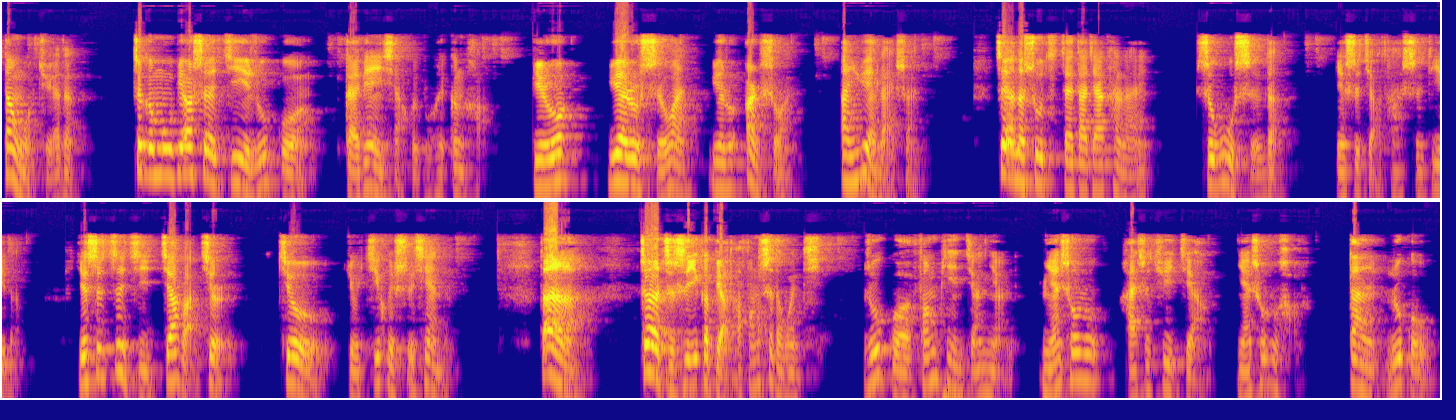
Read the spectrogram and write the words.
但我觉得这个目标设计如果改变一下会不会更好？比如月入十万、月入二十万，按月来算，这样的数字在大家看来是务实的。也是脚踏实地的，也是自己加把劲儿就有机会实现的。当然了，这只是一个表达方式的问题。如果方便讲年年收入，还是去讲年收入好了。但如果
